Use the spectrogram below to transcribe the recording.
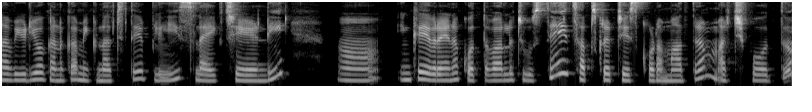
నా వీడియో కనుక మీకు నచ్చితే ప్లీజ్ లైక్ చేయండి. ఇంకా ఎవరైనా కొత్త వాళ్ళు చూస్తే సబ్స్క్రైబ్ చేసుకోవడం మాత్రం మర్చిపోవద్దు.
